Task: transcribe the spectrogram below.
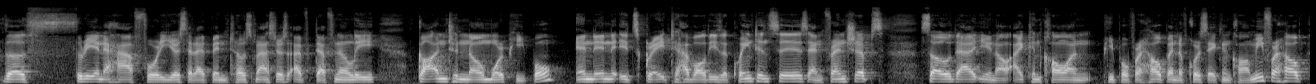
the three and a half, four years that I've been Toastmasters, I've definitely gotten to know more people. And then it's great to have all these acquaintances and friendships so that, you know, I can call on people for help. And of course, they can call me for help.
